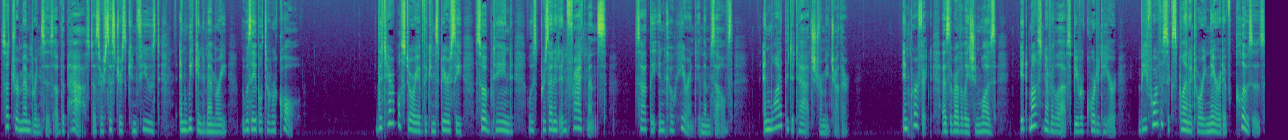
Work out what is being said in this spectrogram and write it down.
such remembrances of the past as her sister's confused and weakened memory was able to recall. The terrible story of the conspiracy so obtained was presented in fragments, sadly incoherent in themselves, and widely detached from each other. Imperfect as the revelation was, it must nevertheless be recorded here before this explanatory narrative closes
